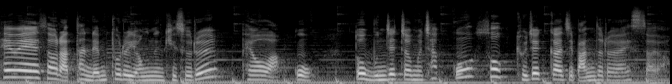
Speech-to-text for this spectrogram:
해외에서 라탄 램프를 엮는 기술을 배워왔고 또 문제점을 찾고 수업 교재까지 만들어야 했어요.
